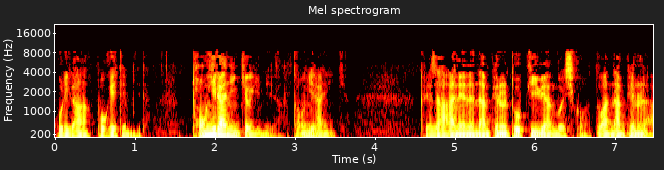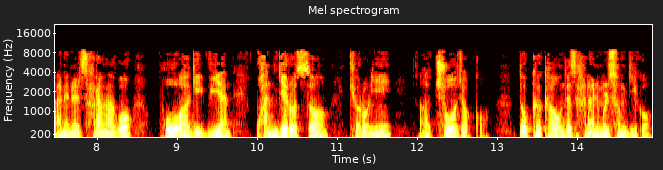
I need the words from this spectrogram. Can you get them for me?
우리가 보게 됩니다. 동일한 인격입니다. 동일한 인격. 그래서 아내는 남편을 돕기 위한 것이고 또한 남편은 아내를 사랑하고 보호하기 위한 관계로서 결혼이 어, 주어졌고 또 그 가운데서 하나님을 섬기고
